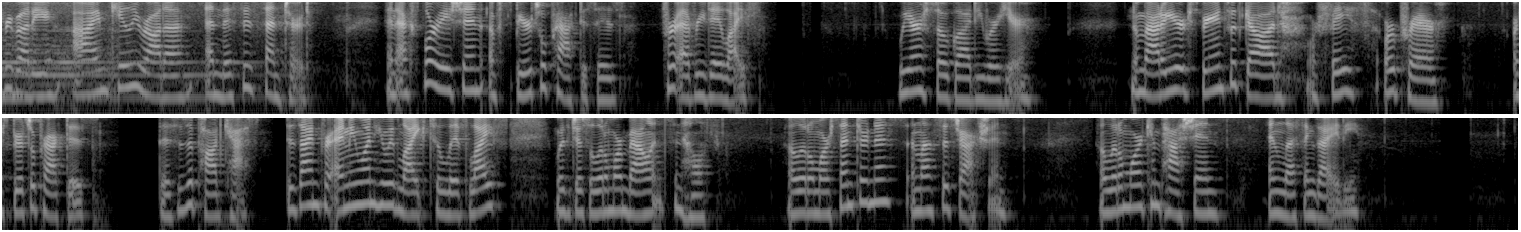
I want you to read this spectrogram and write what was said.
everybody. I'm Kaylee Rada, and this is Centered, an exploration of spiritual practices for everyday life. We are so glad you are here. No matter your experience with God, or faith, or prayer, or spiritual practice, this is a podcast designed for anyone who would like to live life with just a little more balance and health, a little more centeredness and less distraction, a little more compassion and less anxiety.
